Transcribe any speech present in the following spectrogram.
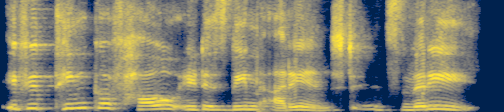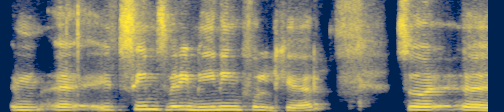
If you think of how it has been arranged, it's very, um, uh, it seems very meaningful here. So, uh,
